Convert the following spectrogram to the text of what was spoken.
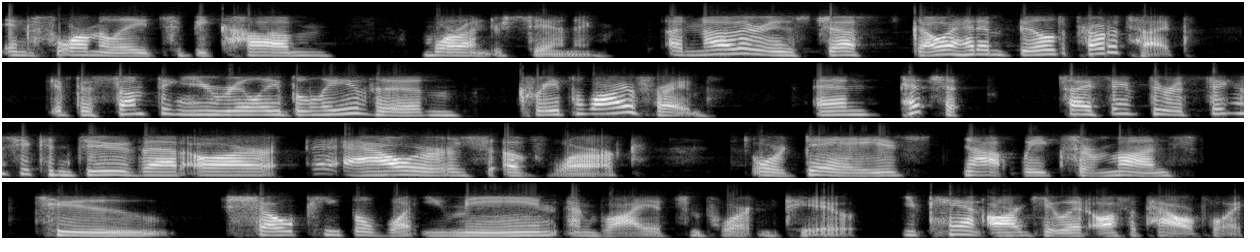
informally to become more understanding. Another is just go ahead and build a prototype. If there's something you really believe in, create the wireframe and pitch it. So I think there are things you can do that are hours of work or days, not weeks or months, to show people what you mean and why it's important to you. You can't argue it off a PowerPoint.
